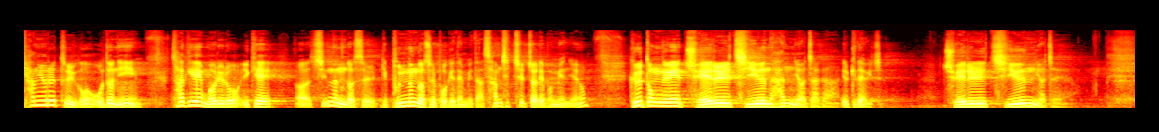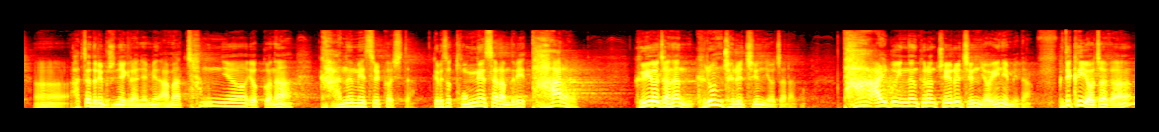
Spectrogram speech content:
향유를 들고 오더니 자기의 머리로 이렇게 어, 씻는 것을 이렇게 붓는 것을 보게 됩니다. 37절에 보면요. 그 동네에 죄를 지은 한 여자가 이렇게 되어 있죠. 죄를 지은 여자예요. 어, 학자들이 무슨 얘기를 하냐면 아마 창녀였거나 가늠했을 것이다. 그래서 동네 사람들이 다 알아요. 그 여자는 그런 죄를 지은 여자라고. 다 알고 있는 그런 죄를 지은 여인입니다. 근데 그 여자가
